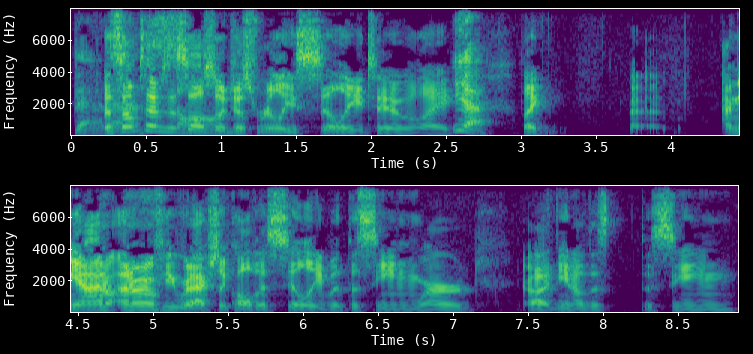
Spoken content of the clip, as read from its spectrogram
bad. Mm-hmm. but sometimes it's also just really silly too like yeah. like uh, i mean I don't, I don't know if you would actually call this silly but the scene where uh you know this the scene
